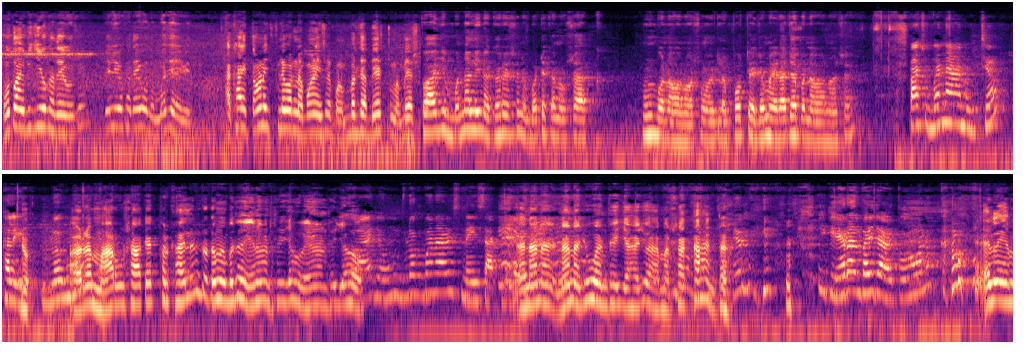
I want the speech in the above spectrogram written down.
હું તો અહીં બીજી વખત આવ્યો છું. પેલી વખત આવ્યો તો મજા આવી. આ ખાલી ત્રણ જ ફ્લેવરના પાણી છે પણ બધા બેસ્ટમાં બેસ્ટ તો આજે મનાલીના ઘરે છે ને બટેકાનું શાક હું બનાવવાનો છું એટલે પોતે જમાઈ રાજા બનાવવાના છે. પાછું બનાવવાનું જ છે ખાલી અરે મારું શાક એક ફર ખાઈ લે ને તો તમે બધા હેરાન થઈ જાઓ હેરાન થઈ જાઓ. આજે હું vlog બનાવીશ ને એ શાક ના ના ના જુવાન થઈ ગયા હજુ આ મારું શાક ખાય ને તો. હેરાન થઈ જાય તો એટલે એમ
